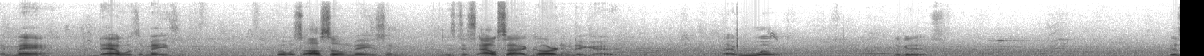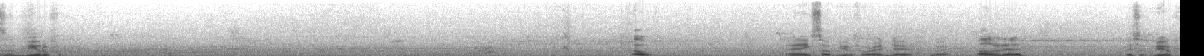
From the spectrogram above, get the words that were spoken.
And man, that was amazing. But what's also amazing is this outside garden they got. Like, whoa. Look at this. This is beautiful. Oh, that ain't so beautiful right there. But all of this, this is beautiful.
